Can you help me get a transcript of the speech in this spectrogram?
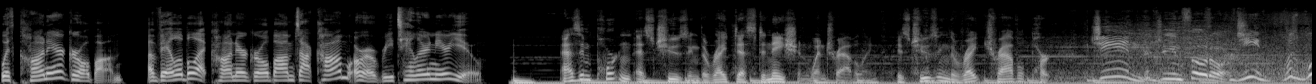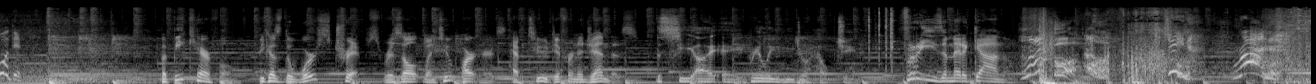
with Conair Girl Bomb, available at conairgirlbomb.com or a retailer near you. As important as choosing the right destination when traveling is choosing the right travel partner. Gene! Gene Fodor! Gene, was good! But be careful, because the worst trips result when two partners have two different agendas. The CIA really need your help, Gene. Freeze, Americano! Huh? Oh! Gene, run!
